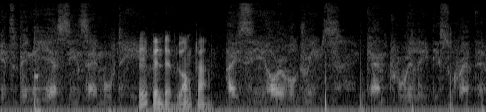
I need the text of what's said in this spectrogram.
It's been a year since I moved here. It's been there a long time. I see horrible dreams. Can't really describe them.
